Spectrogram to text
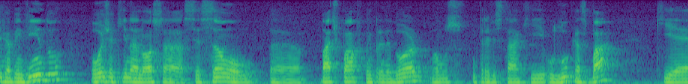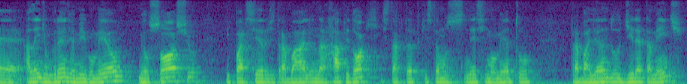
seja bem-vindo. Hoje aqui na nossa sessão uh, bate-papo com o empreendedor, vamos entrevistar aqui o Lucas Bá, que é, além de um grande amigo meu, meu sócio e parceiro de trabalho na Rapidoc, startup que estamos nesse momento trabalhando diretamente.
